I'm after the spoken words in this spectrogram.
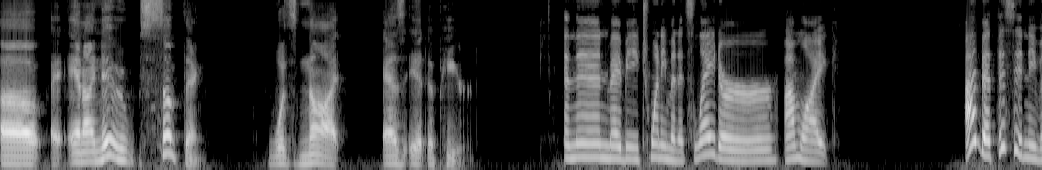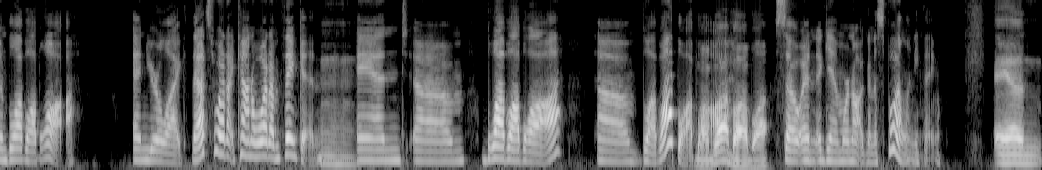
Uh, and I knew something was not as it appeared. And then maybe 20 minutes later i'm like i bet this isn't even blah blah blah and you're like that's what I, kind of what i'm thinking Mm-hmm. and um blah blah blah um blah blah blah Blah blah blah blah. so and again we're not going to spoil anything and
